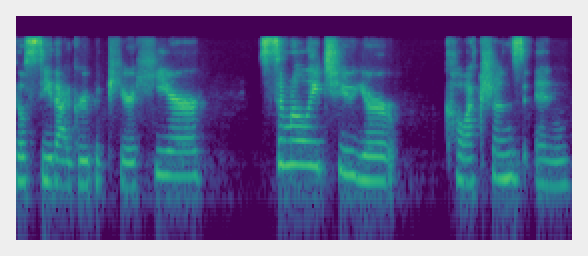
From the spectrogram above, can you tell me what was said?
you'll see that group appear here. Similarly to your collections in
